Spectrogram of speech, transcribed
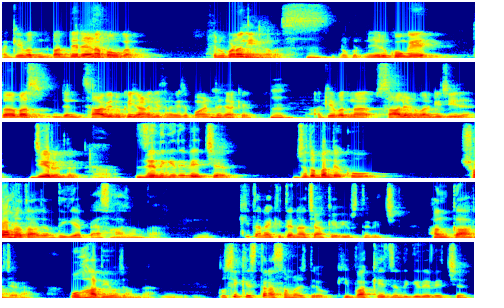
ਅੱਗੇ ਵਧ- ਵੱਧਦੇ ਰਹਿਣਾ ਪਊਗਾ ਰੁਕਣਾ ਨਹੀਂ ਹੈਗਾ ਬਸ। ਰੁਕ ਜੇ ਰੁਕੋਗੇ ਤਾਂ ਬਸ ਜਨ ਸਾਹ ਵੀ ਰੁਕੀ ਜਾਣਗੇ ਕਿਸੇ ਨਾ ਕਿਸੇ ਪੁਆਇੰਟ ਤੇ ਜਾ ਕੇ। ਅੱਗੇ ਵਧਣਾ ਸਾਹ ਲੈਣ ਵਰਗੀ ਚੀਜ਼ ਹੈ। ਜੀ ਰਵਿੰਦਰ ਹਾਂ। ਜ਼ਿੰਦਗੀ ਦੇ ਵਿੱਚ ਜਦੋਂ ਬੰਦੇ ਕੋ ਸ਼ੋਹਰਤ ਆ ਜਾਂਦੀ ਹੈ ਪੈਸਾ ਆ ਜਾਂਦਾ ਹੈ। ਕਿਤੇ ਨਾ ਕਿਤੇ ਨਾ ਚਾਹ ਕੇ ਵੀ ਉਸ ਦੇ ਵਿੱਚ ਹੰਕਾਰ ਜਿਹੜਾ ਉਹ ਹਾਵੀ ਹੋ ਜਾਂਦਾ ਹੂੰ। ਤੁਸੀਂ ਕਿਸ ਤਰ੍ਹਾਂ ਸਮਝਦੇ ਹੋ ਕਿ ਵਾਕਈ ਜ਼ਿੰਦਗੀ ਦੇ ਵਿੱਚ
